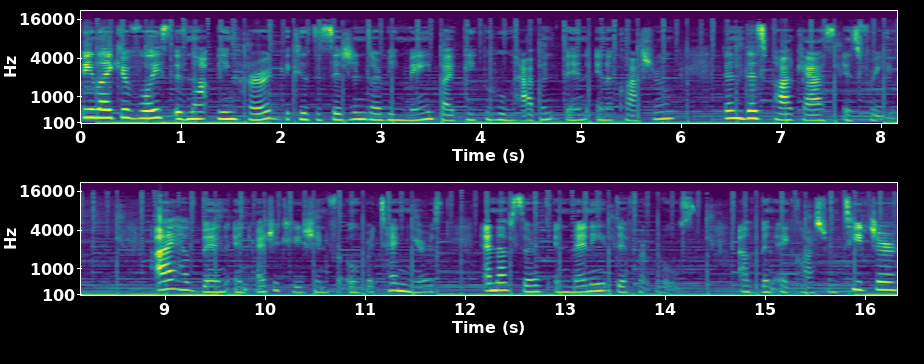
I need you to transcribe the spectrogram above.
feel like your voice is not being heard because decisions are being made by people who haven't been in a classroom, then this podcast is for you. I have been in education for over 10 years and I've served in many different roles. I've been a classroom teacher,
